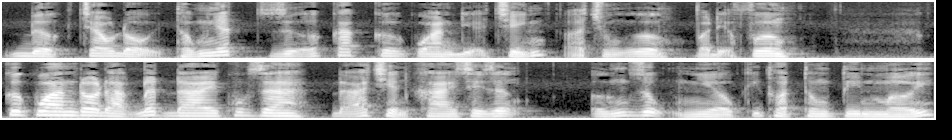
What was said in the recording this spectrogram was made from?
được trao đổi thống nhất giữa các cơ quan địa chính ở trung ương và địa phương. Cơ quan đo đạc đất đai quốc gia đã triển khai xây dựng, ứng dụng nhiều kỹ thuật thông tin mới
